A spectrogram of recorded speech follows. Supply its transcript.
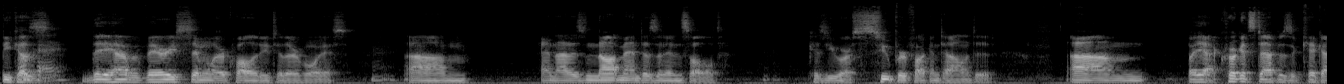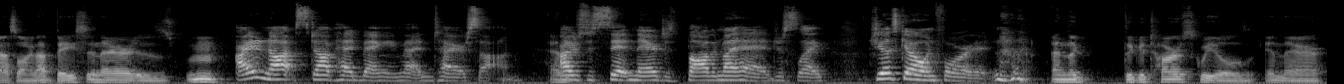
because Okay. they have a very similar quality to their voice. Um, and that is not meant as an insult because you are super fucking talented. Um, but yeah, Crooked Step is a kick ass song. That bass in there is. Mm, I did not stop headbanging that entire song. and, I was just sitting there, just bobbing my head, just like, just going for it. and the, the guitar squeals in there,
